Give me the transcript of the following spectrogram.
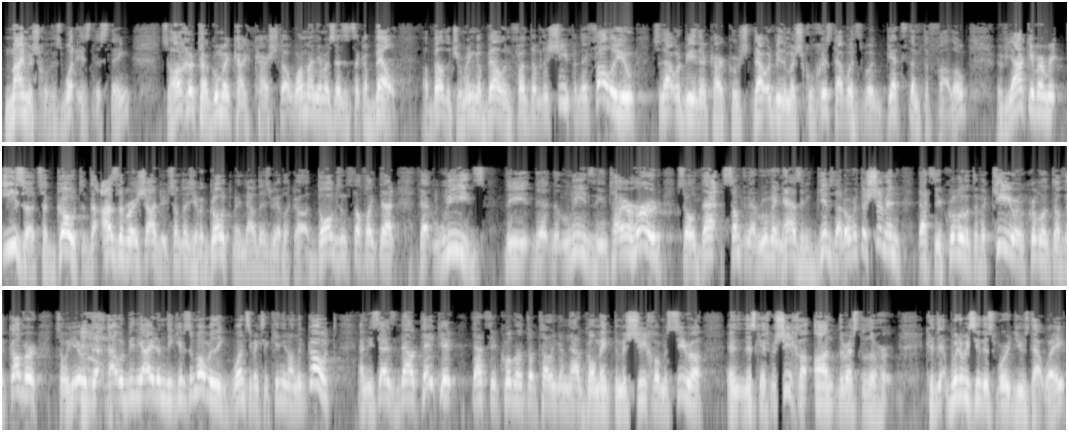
My mishchuchis, what is this thing? So karshta. One man says it's like a bell, a bell that you ring a bell in front of the sheep and they follow you. So that would be their karkush. That would be the mishchuchis. That was what gets them to follow. If Yaakov Amr Iza, it's a goat. The azda. Sometimes you have a goat. I nowadays we have like uh, dogs and stuff like that that leads the, the, that leads the entire herd. So that's something that Ruvain has, and he gives that over to Shimon. That's the equivalent of a key or equivalent of the cover. So here, that, that would be the item that he gives him over. The, once he makes a kinyan on the goat, and he says, "Now take it." That's the equivalent of telling him, "Now go make the mashiach or masira." In this case, mashiach on the rest of the herd. Where do we see this word used that way?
